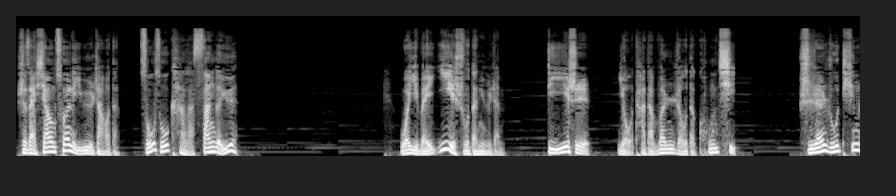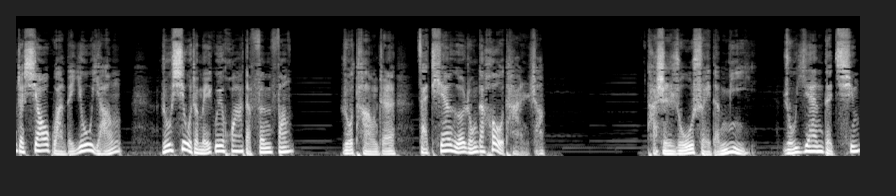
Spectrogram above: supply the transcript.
是在乡村里遇着的，足足看了三个月。我以为艺术的女人，第一是有她的温柔的空气，使人如听着箫管的悠扬，如嗅着玫瑰花的芬芳，如躺着在天鹅绒的厚毯上。它是如水的密，如烟的轻，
